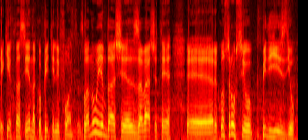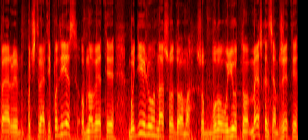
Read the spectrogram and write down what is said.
яких у нас є накопітельний фонд. Плануємо далі завершити е, реконструкцію під'їздів. Перший по четвертий під'їзд, обновити будівлю нашого дому, щоб було уютно мешканцям жити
